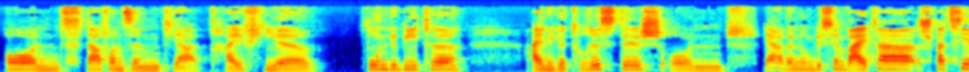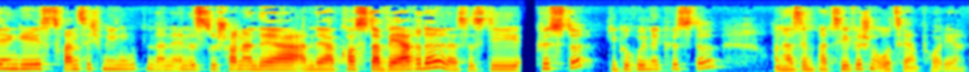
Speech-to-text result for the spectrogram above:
und davon sind ja drei, vier Wohngebiete, einige touristisch und ja, wenn du ein bisschen weiter spazieren gehst, 20 Minuten, dann endest du schon an der an der Costa Verde, das ist die Küste, die grüne Küste und hast den Pazifischen Ozean vor dir.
